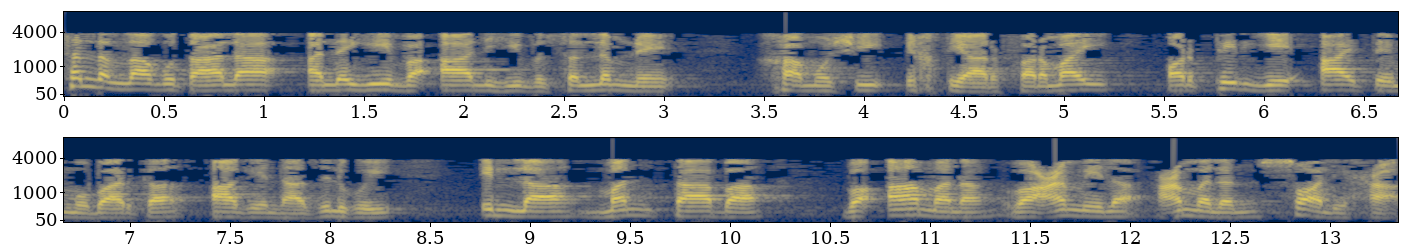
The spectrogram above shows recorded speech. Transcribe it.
صلی اللہ تعالی علیہ و وسلم نے خاموشی اختیار فرمائی اور پھر یہ آیت مبارکہ آگے نازل ہوئی۔ اللہ من تابا و آمنا و عملا عملا صالحا۔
